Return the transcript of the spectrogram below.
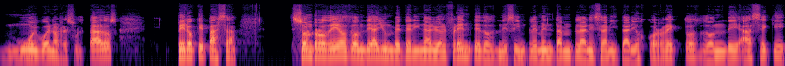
muy buenos resultados. Pero ¿qué pasa? Son rodeos donde hay un veterinario al frente, donde se implementan planes sanitarios correctos, donde hace que eh,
